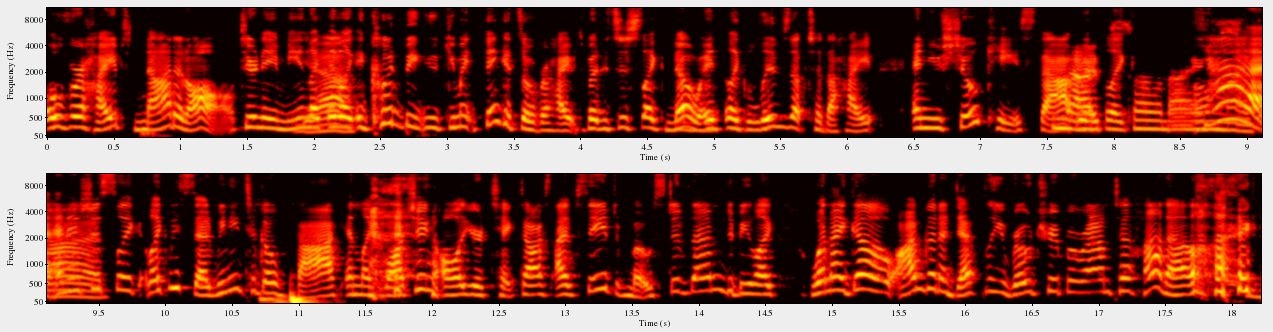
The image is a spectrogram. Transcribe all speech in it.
overhyped. Not at all. Do you know what I mean? Like, it, Yeah. like it could be. You, you might think it's overhyped, but it's just like no, Mhm. it like lives up to the hype, and you showcase that yeah, with it's like so nice. Oh yeah, and it's just like like we said, we need to go back and like watching all your TikToks. I've saved most of them to be like, when I go, I'm gonna definitely road trip around to Hana. like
